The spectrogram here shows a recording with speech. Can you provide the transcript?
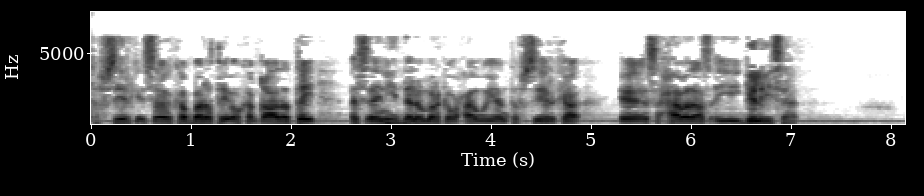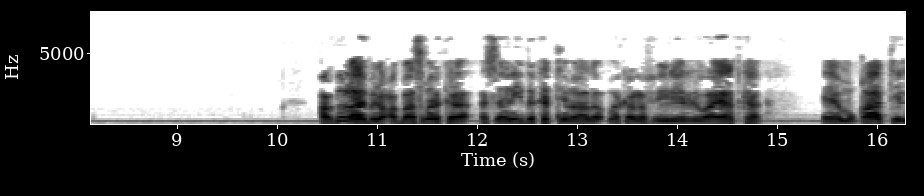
tafsiirka isaga ka baratay oo ka qaadatay asaaniiddana marka waxaa weeyaan tafsiirka saxaabadaas ayay gelaysaa. Cabdullaahi binu cabaas marka asaaniidda ka timaado marka la fiiriyo riwaayaadka muqaatil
